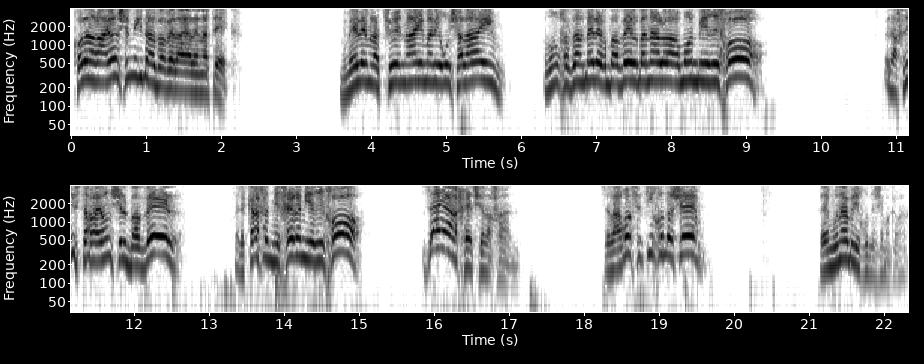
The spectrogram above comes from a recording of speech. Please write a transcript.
כל הרעיון של מגדל בבל היה לנתק. ממילא הם לטשו עיניים על ירושלים. אומרים חז"ל, מלך בבל בנה לו ארמון ביריחו. ולהכניס את הרעיון של בבל ולקחת מחרם יריחו, זה היה החטא של החאן. זה להרוס את ייחוד השם. את האמונה בייחוד השם הכוונה.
